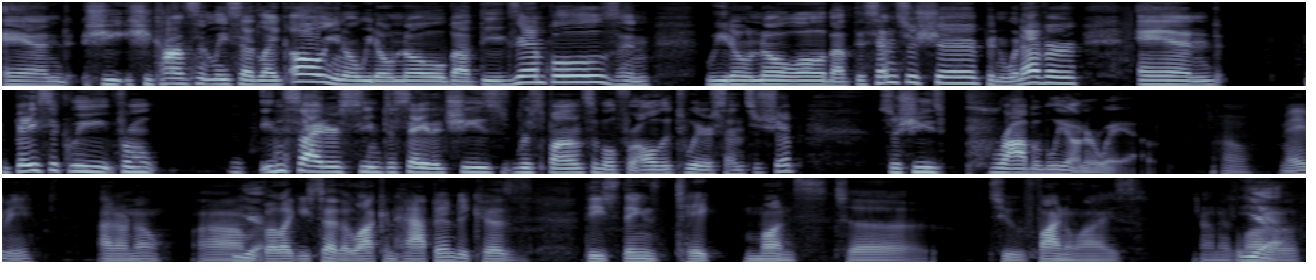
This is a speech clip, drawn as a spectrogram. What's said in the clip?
and she she constantly said like, oh, you know, we don't know about the examples and we don't know all about the censorship and whatever, and basically from insiders seem to say that she's responsible for all the Twitter censorship. So she's probably on her way out. Oh, maybe. I don't know. Um, Yeah. But like you said, a lot can happen because these things take months to to finalize. and there's a lot Yeah. of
